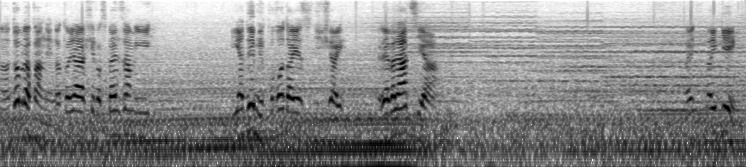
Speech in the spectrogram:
No dobra pany, no to ja się rozpędzam i, jadymy. Pogoda jest dzisiaj rewelacja. No i, no i gig.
